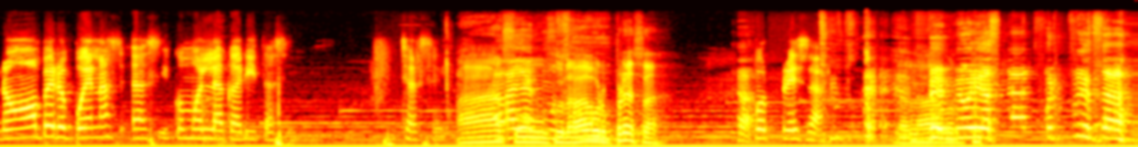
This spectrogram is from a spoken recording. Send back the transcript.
No, pero pueden así como en la carita, así. Echárselo. Ah, ah su, su, lavada por presa. Por presa. Me voy a hacer por presa.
